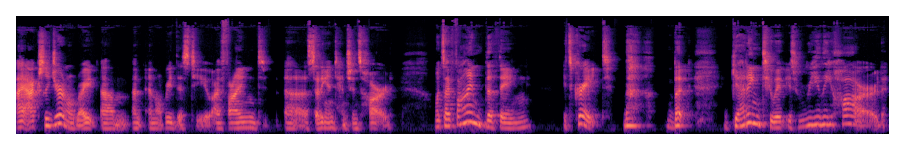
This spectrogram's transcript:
I actually journal, right? Um, and, and, I'll read this to you. I find uh, setting intentions hard. Once I find the thing, it's great, but getting to it is really hard.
